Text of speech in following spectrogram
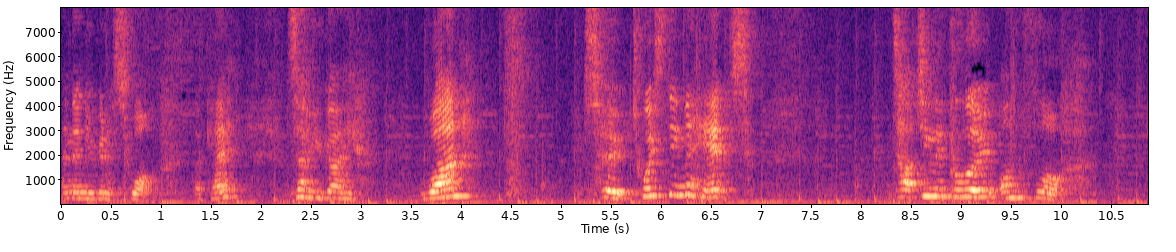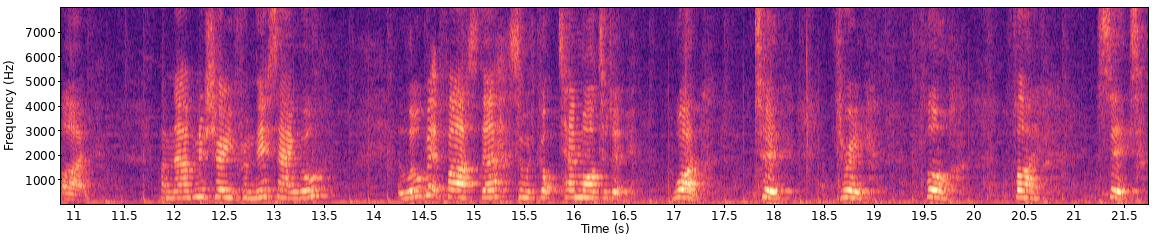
and then you're gonna swap, okay? So you're going one, two, twisting the hips, touching the glute on the floor. Five. I'm now going to show you from this angle, a little bit faster, so we've got 10 more to do. One, two, three, four, five, six,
